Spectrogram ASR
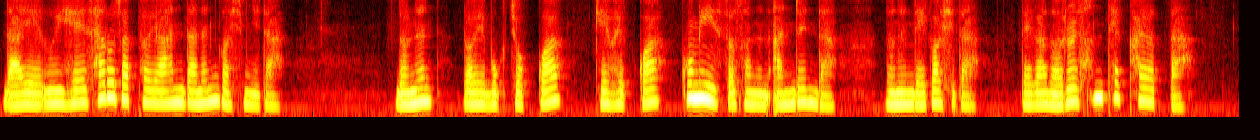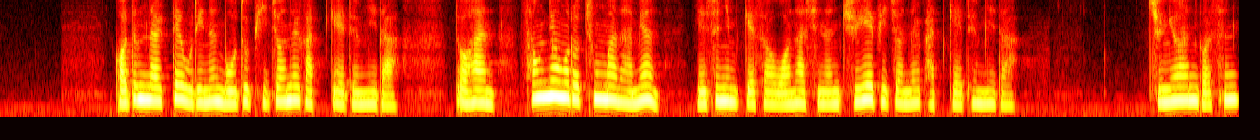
나에 의해 사로잡혀야 한다는 것입니다. 너는 너의 목적과 계획과 꿈이 있어서는 안 된다. 너는 내 것이다. 내가 너를 선택하였다. 거듭날 때 우리는 모두 비전을 갖게 됩니다. 또한 성령으로 충만하면 예수님께서 원하시는 주의 비전을 받게 됩니다. 중요한 것은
